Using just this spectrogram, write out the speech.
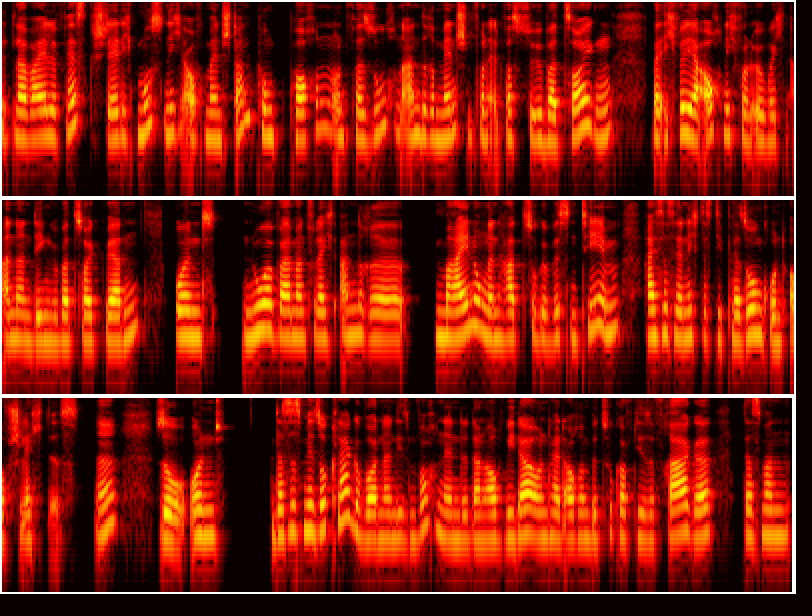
mittlerweile festgestellt, ich muss nicht auf meinen Standpunkt pochen und versuchen, andere Menschen von etwas zu überzeugen, weil ich will ja auch nicht von irgendwelchen anderen Dingen überzeugt werden. Und nur weil man vielleicht andere Meinungen hat zu gewissen Themen, heißt das ja nicht, dass die Person grundauf schlecht ist. Ne? So, und das ist mir so klar geworden an diesem Wochenende dann auch wieder und halt auch in Bezug auf diese Frage, dass man,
